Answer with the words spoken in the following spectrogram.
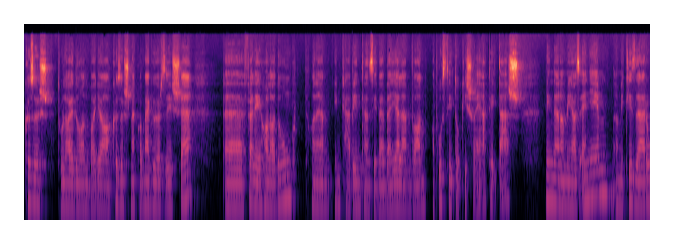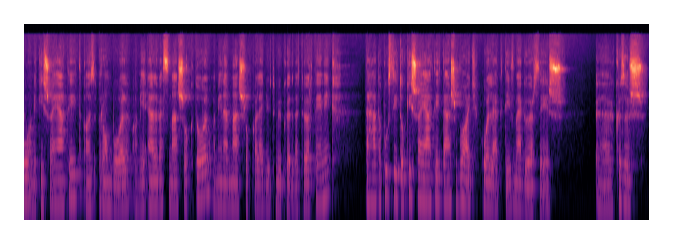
közös tulajdon, vagy a közösnek a megőrzése felé haladunk, hanem inkább intenzívebben jelen van a pusztító kisajátítás. Minden, ami az enyém, ami kizáró, ami kisajátít, az rombol, ami elvesz másoktól, ami nem másokkal együtt működve történik. Tehát a pusztító kisajátítás vagy kollektív megőrzés, közös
